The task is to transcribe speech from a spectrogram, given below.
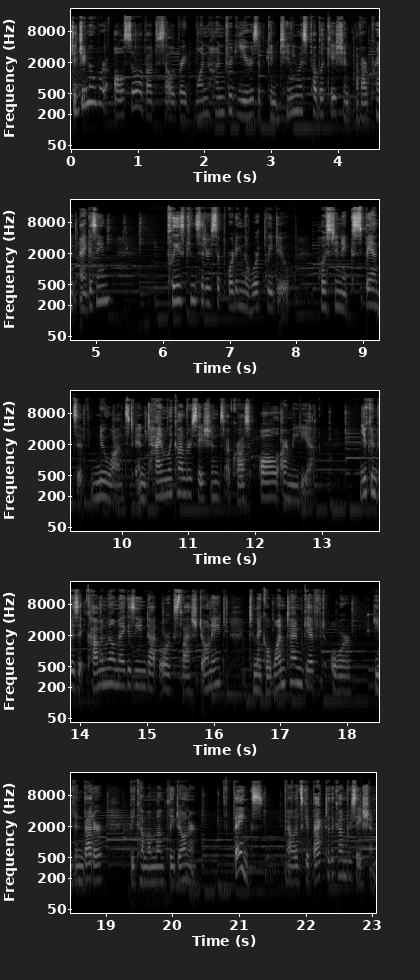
Did you know we're also about to celebrate 100 years of continuous publication of our print magazine? Please consider supporting the work we do, hosting expansive, nuanced, and timely conversations across all our media. You can visit commonwealmagazine.org/donate to make a one-time gift or even better, become a monthly donor. Thanks. Now let's get back to the conversation.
